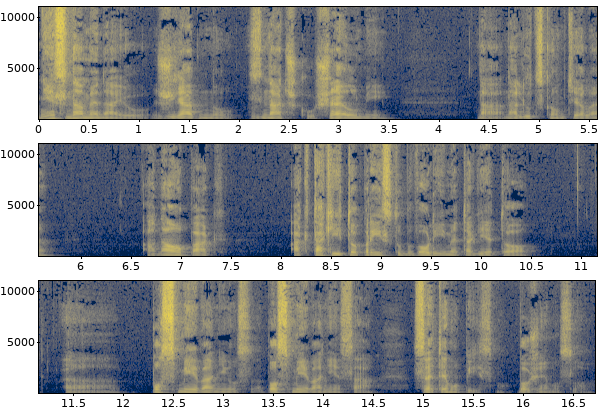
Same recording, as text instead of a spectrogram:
neznamenajú žiadnu značku šelmy na, na ľudskom tele a naopak ak takýto prístup volíme, tak je to eh, posmievanie sa Svetému písmu, Božiemu slovu.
